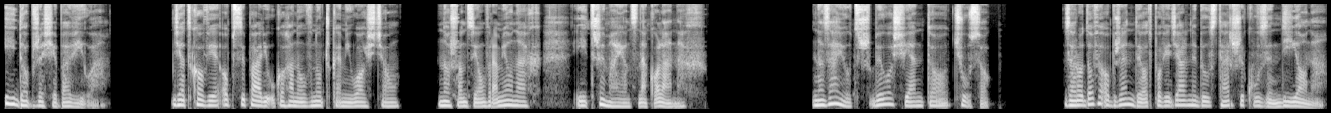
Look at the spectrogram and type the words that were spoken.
i dobrze się bawiła. Dziadkowie obsypali ukochaną wnuczkę miłością, nosząc ją w ramionach i trzymając na kolanach. Nazajutrz było święto Ciusok. Za rodowe obrzędy odpowiedzialny był starszy kuzyn Diona,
